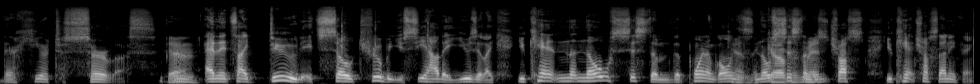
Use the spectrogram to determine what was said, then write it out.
They're here to serve us." Yeah. Mm. And it's like, dude, it's so true, but you see how they use it. Like, you can't, no system. The point I'm going Yeah, is the no system is trust. You can't trust anything.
